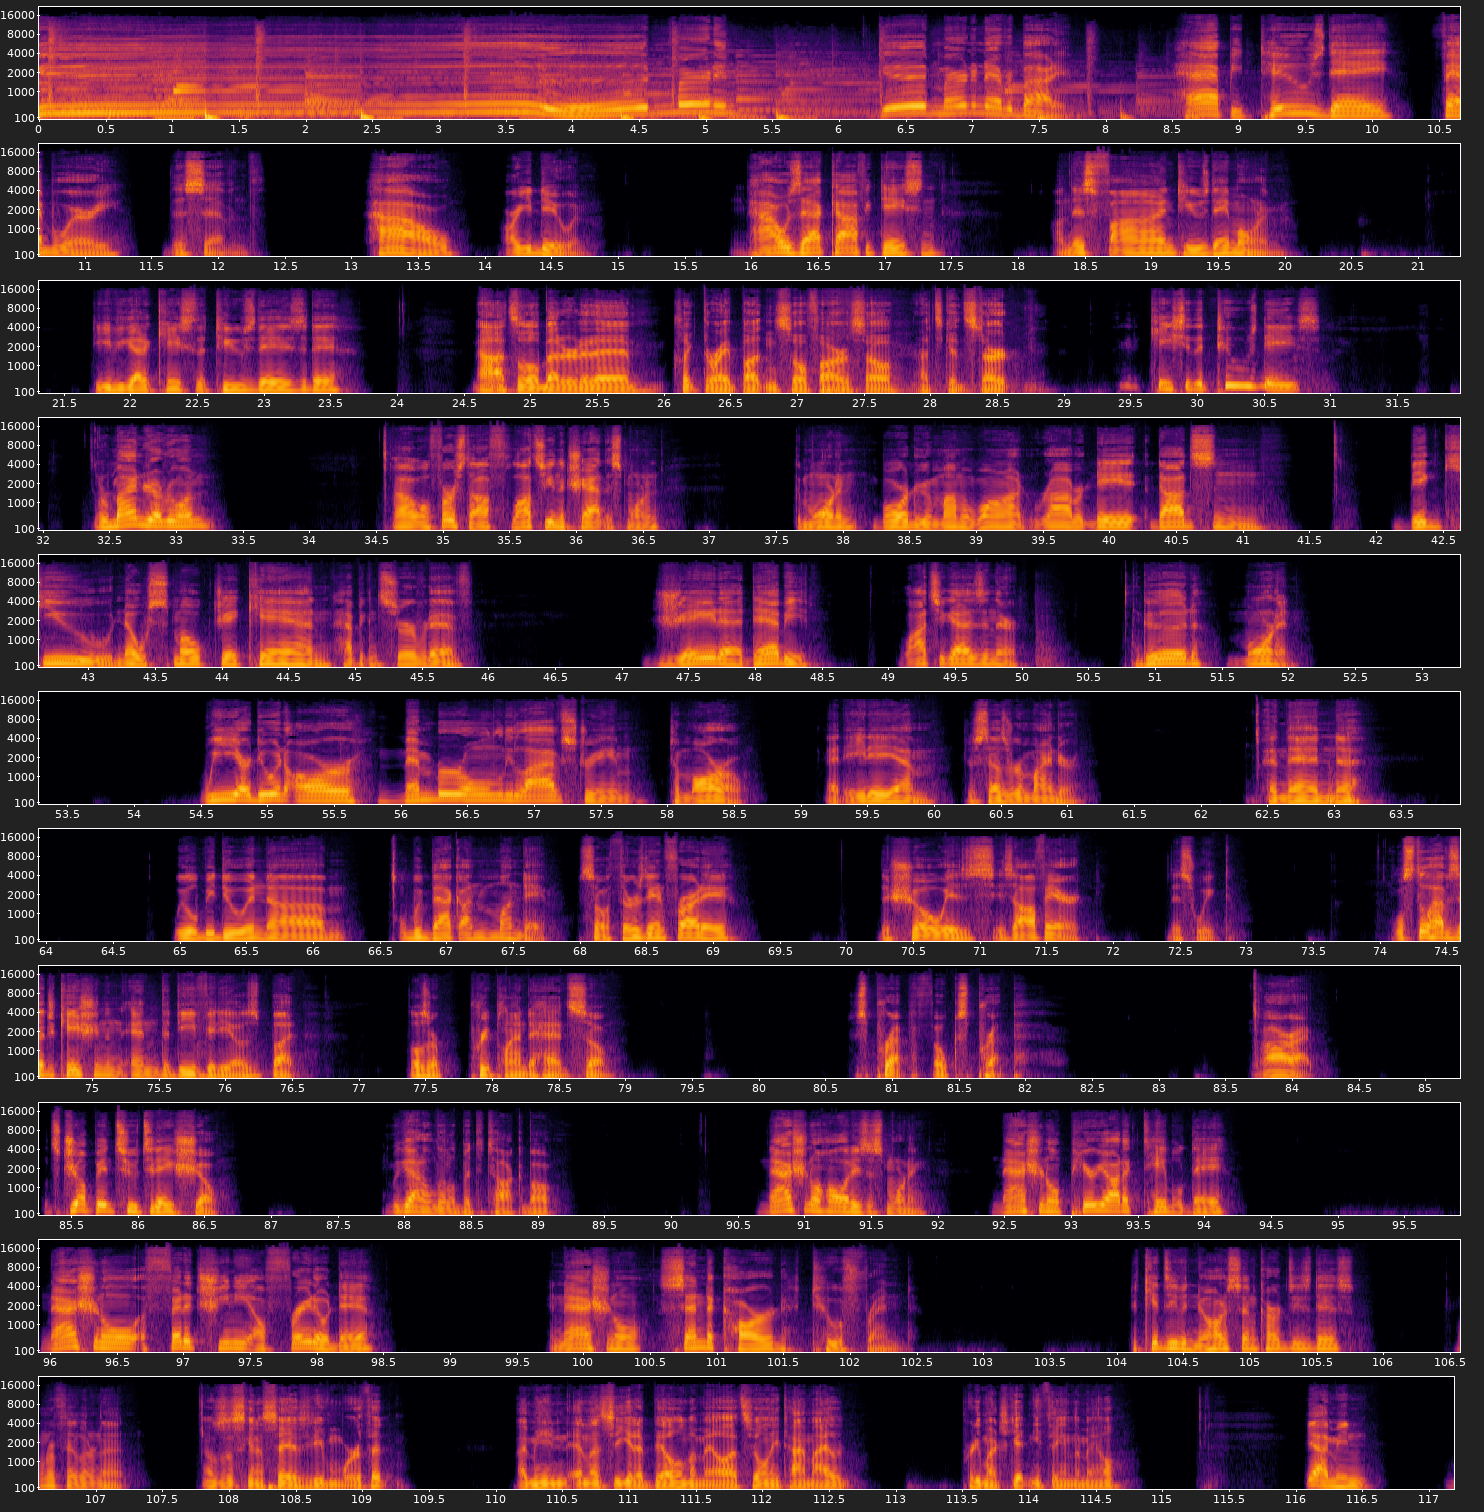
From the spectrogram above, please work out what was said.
Good morning. Good morning, everybody. Happy Tuesday, February the 7th. How are you doing? How is that coffee tasting on this fine Tuesday morning? Steve, you got a case of the Tuesdays today? No, it's a little better today. Clicked the right button so far, so that's a good start. In case of the Tuesdays. A reminder, everyone. Uh, well, first off, lots of you in the chat this morning. Good morning, Boardroom, Mama Want, Robert da- Dodson, Big Q, No Smoke, J Can, Happy Conservative, Jada, Debbie, lots of you guys in there. Good morning. We are doing our member only live stream tomorrow at 8 a.m., just as a reminder. And then uh, we will be doing, um, we'll be back on Monday. So Thursday and Friday, the show is is off air this week. We'll still have his education and, and the D videos, but those are pre planned ahead. So just prep, folks, prep. All right. Let's jump into today's show. We got a little bit to talk about. National holidays this morning National Periodic Table Day, National Fettuccine Alfredo Day, and National Send a Card to a Friend. Do kids even know how to send cards these days? I wonder if they learn that. I was just gonna say, is it even worth it? I mean, unless you get a bill in the mail, that's the only time I pretty much get anything in the mail. Yeah, I mean,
